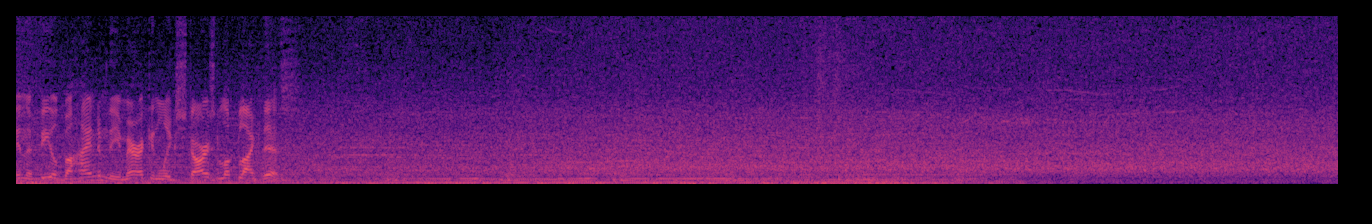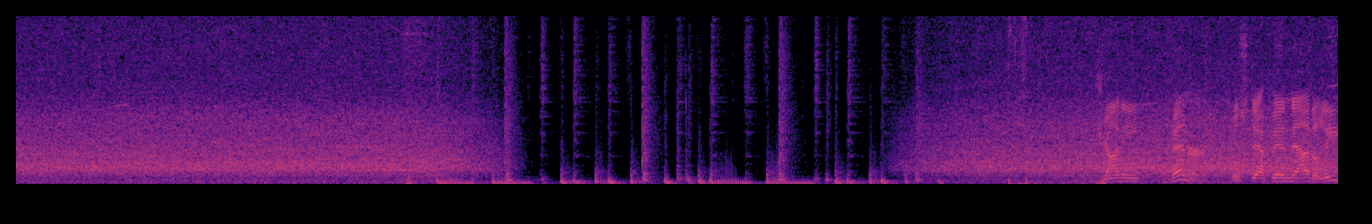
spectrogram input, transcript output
In the field behind him, the American League stars look like this. Johnny Venner will step in now to lead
